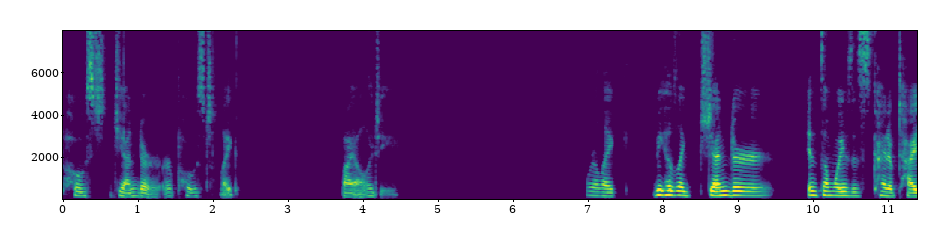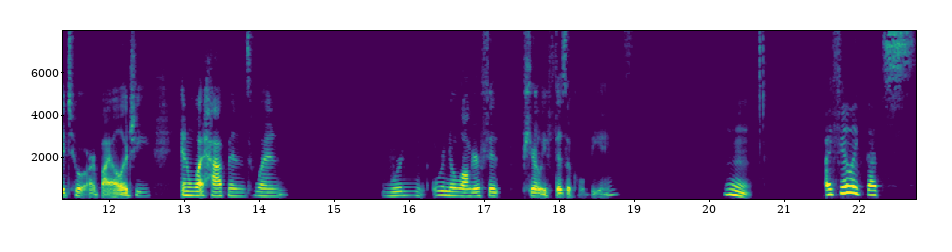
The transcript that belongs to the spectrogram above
post gender or post like biology. We're like, because like gender in some ways is kind of tied to our biology and what happens when we're we're no longer purely physical beings. Hmm. I feel like that's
